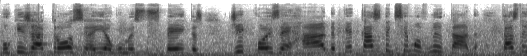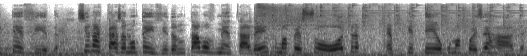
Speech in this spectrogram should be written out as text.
o que já trouxe aí algumas suspeitas de coisa errada, porque casa tem que ser movimentada, casa tem que ter vida. Se na casa não tem vida, não está movimentada, entre uma pessoa ou outra, é porque tem alguma coisa errada.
